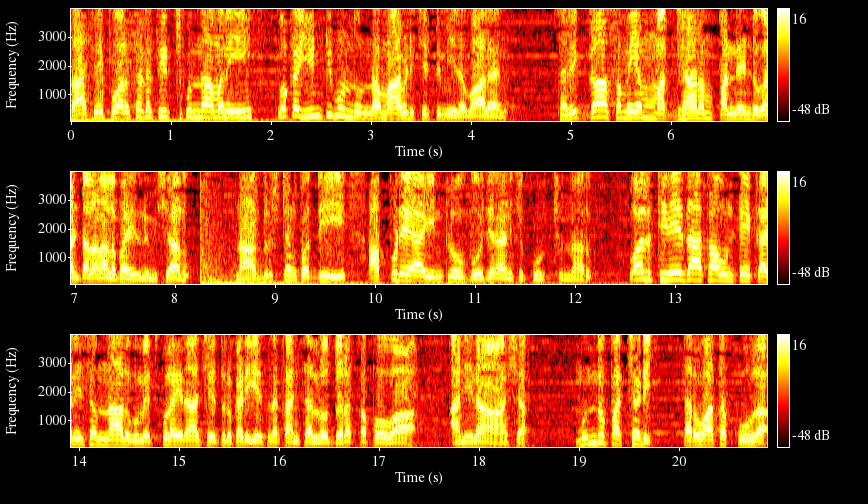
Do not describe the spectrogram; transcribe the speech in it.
కాసేపు అలసట తీర్చుకుందామని ఒక ఇంటి ముందున్న మామిడి చెట్టు మీద వాలాను. సరిగ్గా సమయం మధ్యాహ్నం పన్నెండు గంటల నలభై ఐదు నిమిషాలు. నా అదృష్టం కొద్దీ అప్పుడే ఆ ఇంట్లో భోజనానికి కూర్చున్నారు. వాళ్ళు తినేదాకా ఉంటే కనీసం నాలుగు మెతుకులైనా చేతులు కడిగేసిన కంచాల్లో దొరక్కపోవా అని నా ఆశ. ముందు పచ్చడి తర్వాత కూర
